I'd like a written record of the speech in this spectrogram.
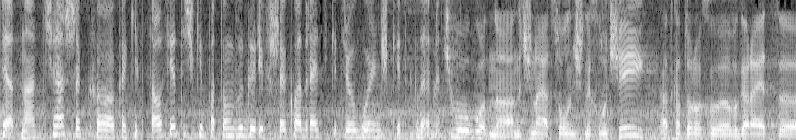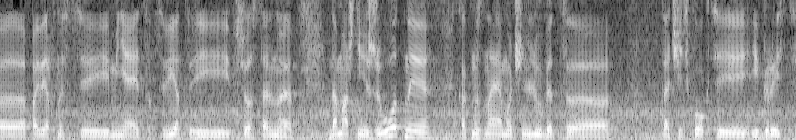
Пятна от чашек, э, какие-то салфеточки, потом выгоревшие квадратики, треугольнички и так далее. Чего угодно, начиная от солнечных лучей, от которых э, выгорает э, поверхность и меняется цвет и все остальное. Домашние животные, как мы знаем, очень любят точить когти и грызть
